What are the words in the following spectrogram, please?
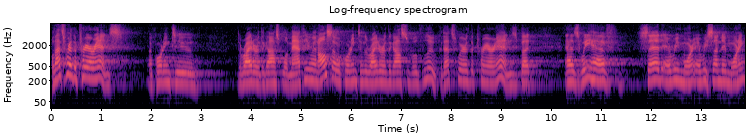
Well, that's where the prayer ends, according to the writer of the Gospel of Matthew and also according to the writer of the Gospel of Luke. That's where the prayer ends. But as we have said every, mor- every Sunday morning,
